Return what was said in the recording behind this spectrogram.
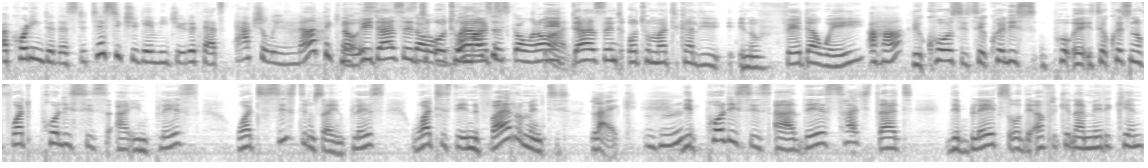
According to the statistics you gave me, Judith, that's actually not the case. No, it doesn't So what else is going on? It doesn't automatically, you know, fade away. Uh-huh. Because it's a uh, it's a question of what policies are in place, what systems are in place, what is the environment like. Mm-hmm. The policies are there such that the blacks or the African American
